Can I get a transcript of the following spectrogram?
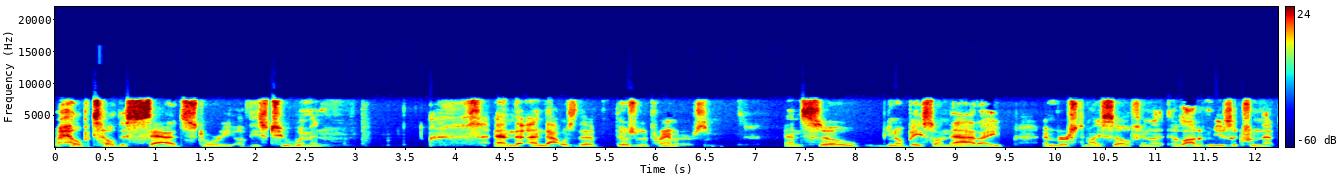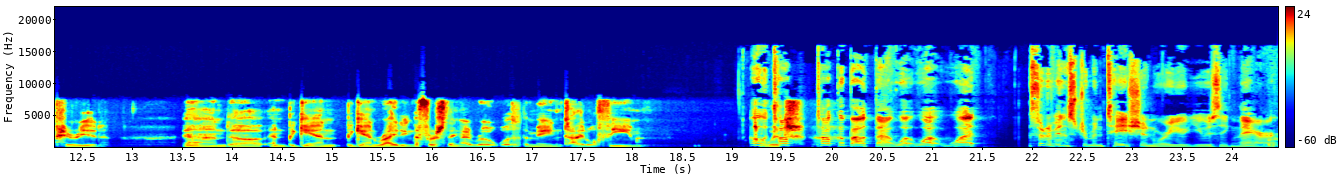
help tell this sad story of these two women. And th- and that was the those were the parameters. And so, you know, based on that, I immersed myself in a, a lot of music from that period, and uh, and began began writing. The first thing I wrote was the main title theme. oh, Which- talk talk about that. What what what sort of instrumentation were you using there?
